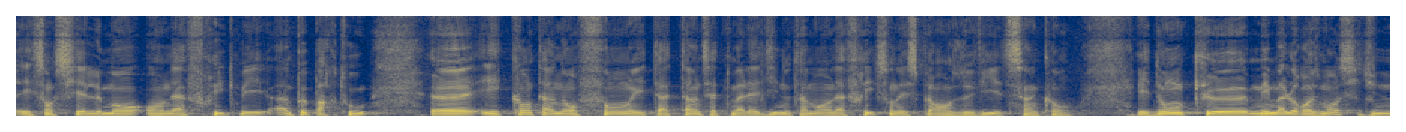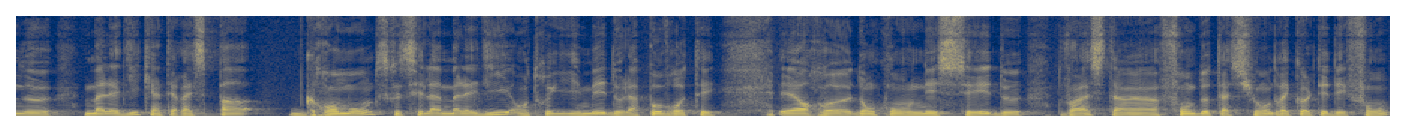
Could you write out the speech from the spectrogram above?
essentiellement en Afrique, mais un peu partout. et quand un enfant est atteint de cette maladie, notamment en Afrique, son espérance de vie est 5 ans. Et donc, euh, mais malheureusement, c'est une maladie qui intéresse pas grand monde, parce que c'est la maladie, entre guillemets, de la pauvreté. Et alors, euh, donc, on essaie de, voilà, c'est un fonds de dotation, de récolter des fonds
